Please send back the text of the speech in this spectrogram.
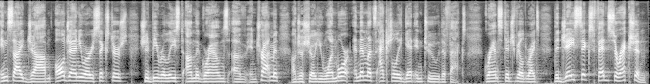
inside job. All January 6ers should be released on the grounds of entrapment. I'll just show you one more, and then let's actually get into the facts. Grant Stinchfield writes The J6 Fedsurrection.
